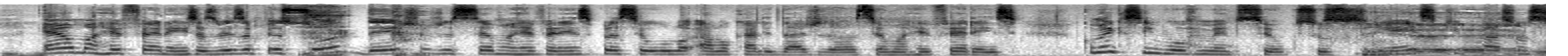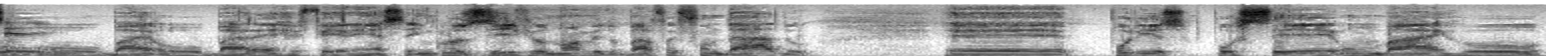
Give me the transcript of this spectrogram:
uhum. é uma referência. Às vezes a pessoa deixa de ser uma referência para ser a localidade dela ser uma referência. Como é que esse envolvimento seu com seus Sim, clientes é, que passam é, a ser... O, o, bar, o bar é referência, inclusive o nome do bar foi fundado é, por isso, por ser um bairro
